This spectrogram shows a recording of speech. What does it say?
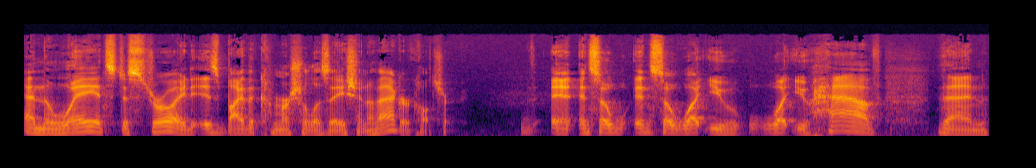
and the way it's destroyed is by the commercialization of agriculture and, so and so what you what you have then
